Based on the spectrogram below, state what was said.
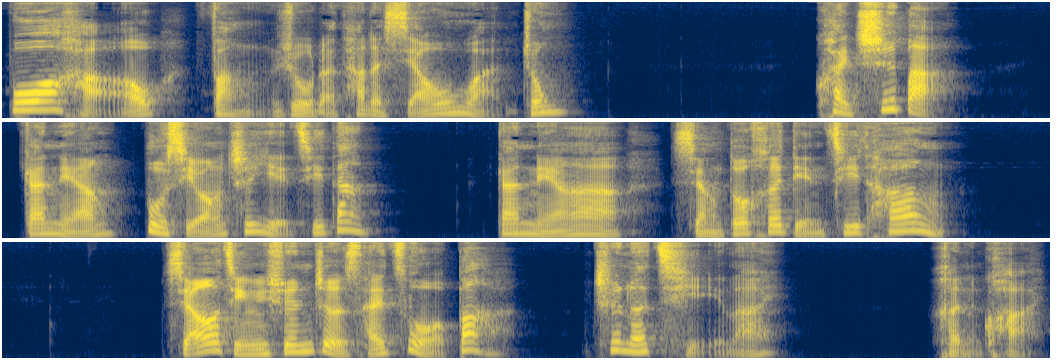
剥好，放入了他的小碗中。快吃吧，干娘不喜欢吃野鸡蛋，干娘啊想多喝点鸡汤。小景轩这才作罢，吃了起来。很快，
